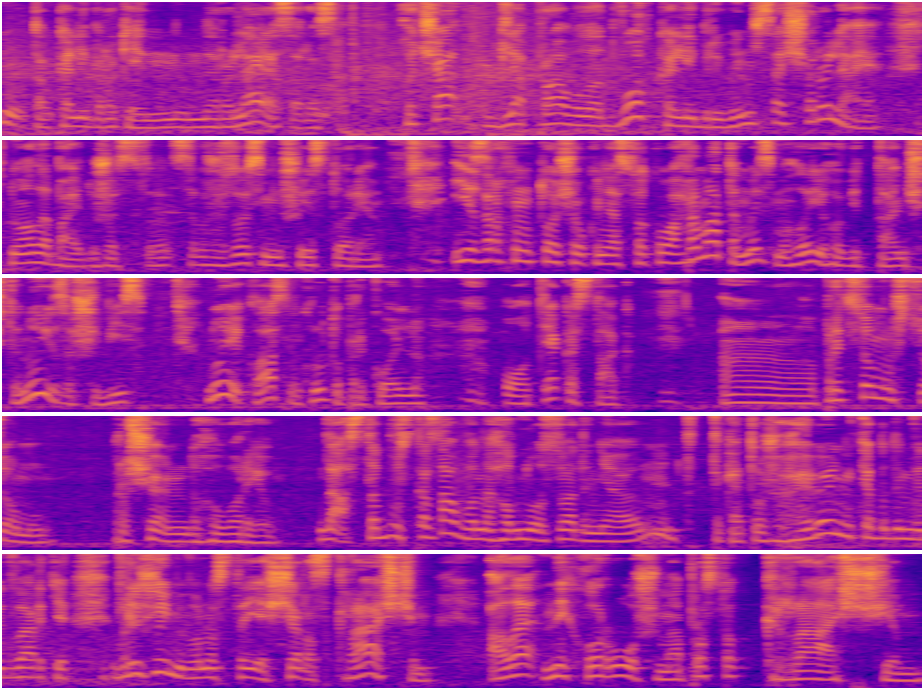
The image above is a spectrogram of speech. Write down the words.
Ну там калібр окей, не, роляє зараз. Хоча для правила двох калібрів він все ще роляє. Ну але байдуже, це, вже зовсім інша історія. І за рахунок того, що в коня стокова гармата, ми змогли його відтанчити. Ну і зашибісь. Ну і класно, круто, прикольно. От, якось так. А, при цьому всьому. Про що я не договорив? Да, Стабу сказав, вона говно зведення, ну, таке теж гавеньке, будемо відверті. В режимі воно стає ще раз кращим, але не хорошим, а просто кращим.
